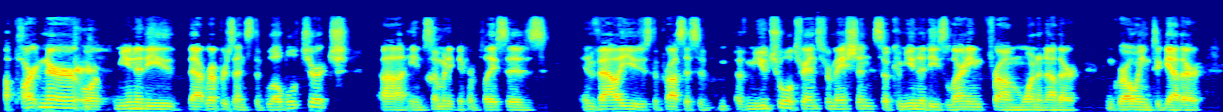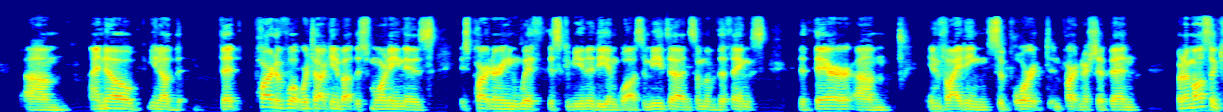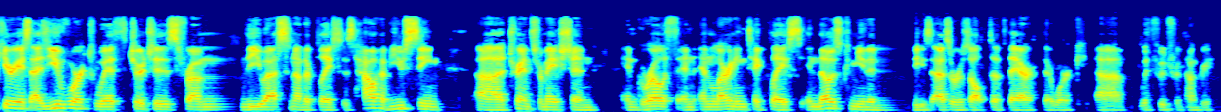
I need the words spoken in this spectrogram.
a partner or a community that represents the global church uh, in so many different places and values the process of, of mutual transformation. So communities learning from one another and growing together. Um, I know, you know, th- that part of what we're talking about this morning is is partnering with this community in Guazamita and some of the things that they're um, inviting support and partnership in. But I'm also curious, as you've worked with churches from the U.S. and other places, how have you seen uh, transformation and growth and, and learning take place in those communities as a result of their their work uh, with Food for the Hungry?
